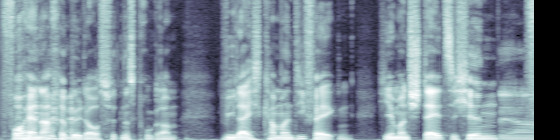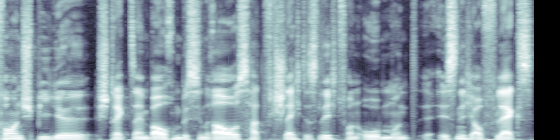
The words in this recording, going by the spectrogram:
Vorher-Nachher-Bilder aus Fitnessprogramm. Wie leicht kann man die faken? Jemand stellt sich hin, ja. vor einen Spiegel, streckt seinen Bauch ein bisschen raus, hat schlechtes Licht von oben und ist nicht auf Flex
